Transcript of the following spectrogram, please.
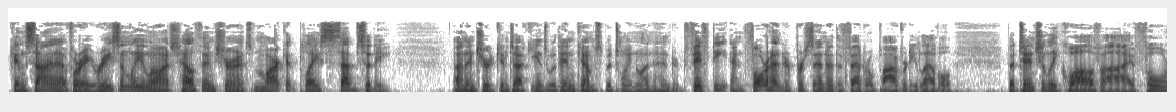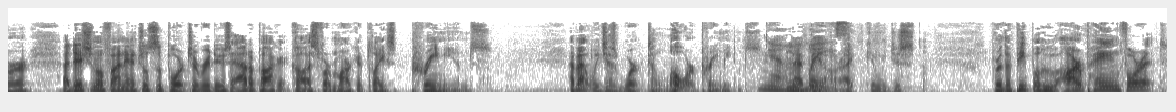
can sign up for a recently launched health insurance marketplace subsidy. Uninsured Kentuckians with incomes between 150 and 400% of the federal poverty level potentially qualify for additional financial support to reduce out of pocket costs for marketplace premiums. How about we just work to lower premiums? Yeah, That'd be all right. Can we just, for the people who are paying for it,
